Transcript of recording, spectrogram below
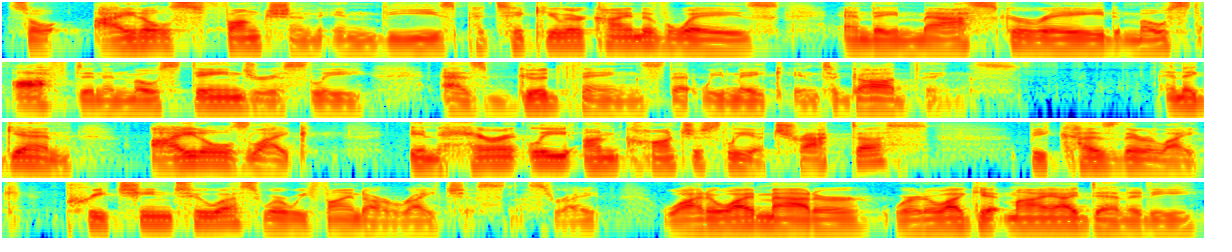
So idols function in these particular kind of ways, and they masquerade most often and most dangerously as good things that we make into God things. And again, idols like inherently unconsciously attract us because they're like preaching to us where we find our righteousness, right? Why do I matter? Where do I get my identity?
